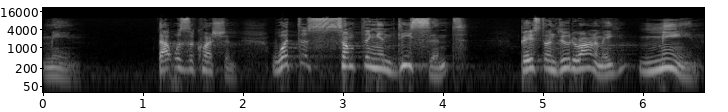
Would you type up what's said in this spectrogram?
mean? That was the question. What does something indecent, based on Deuteronomy, mean?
